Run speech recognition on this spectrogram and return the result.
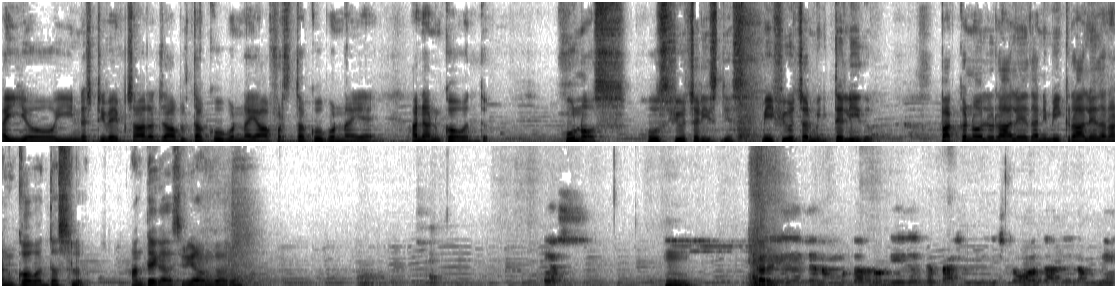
అయ్యో ఈ ఇండస్ట్రీ వైపు చాలా జాబులు తక్కువగా ఉన్నాయి ఆఫర్స్ తక్కువగా ఉన్నాయే అని అనుకోవద్దు. Who knows who's future is this మీ ఫ్యూచర్ మీకు తెలియదు పక్కనోళ్ళు రాలేదని మీకు రాలేదని అనుకోవద్దు అసలు. అంతే కదా శ్రీరామ్ గారు? ఎస్ కరెక్ట్ ఏదైతే నమ్ముతారో ఏదైతే ప్యాషన్ మీకు ఇష్టమో దాన్ని నమ్మి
